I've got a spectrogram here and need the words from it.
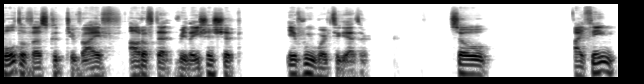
both of us could derive out of that relationship if we work together. So, I think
